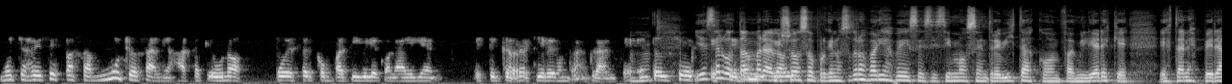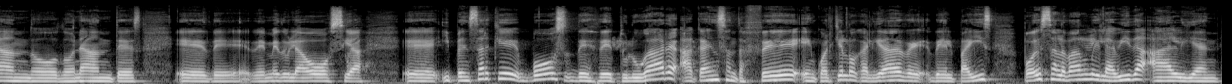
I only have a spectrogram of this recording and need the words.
muchas veces pasa muchos años hasta que uno puede ser compatible con alguien este, que requiere un trasplante. Entonces, y es algo este, tan maravilloso porque nosotros varias veces hicimos entrevistas con familiares que están esperando donantes eh, de, médula ósea eh, y pensar que vos desde tu lugar acá en Santa Fe, en cualquier localidad del país, podés salvarle la vida a alguien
